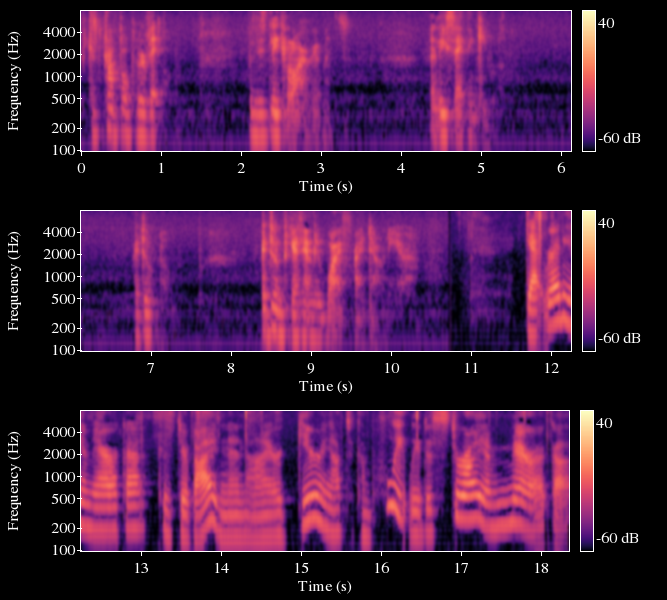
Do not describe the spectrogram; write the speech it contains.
because Trump will prevail with his legal arguments. At least I think he will. I don't know. I don't get any Wi Fi down here. Get ready, America, because Joe Biden and I are gearing up to completely destroy America.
